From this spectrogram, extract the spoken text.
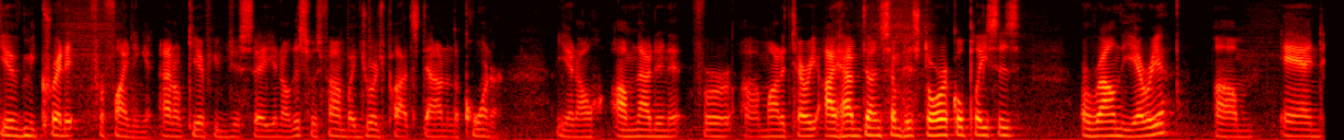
give me credit for finding it. I don't care if you just say, you know, this was found by George Potts down in the corner. You know, I'm not in it for uh, monetary. I have done some historical places around the area, um, and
